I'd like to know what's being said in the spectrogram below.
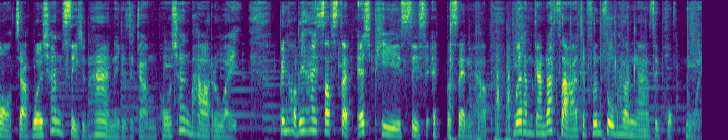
หอกจากเวอร์ชัน 4.5 ในกิจกรรม Potion พารวย เป็นหอกที่ให้ Substat HP 41%ครับ เมื่อทำการรักษาจะฟื้นฟูพลังงาน 16 หน่วย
